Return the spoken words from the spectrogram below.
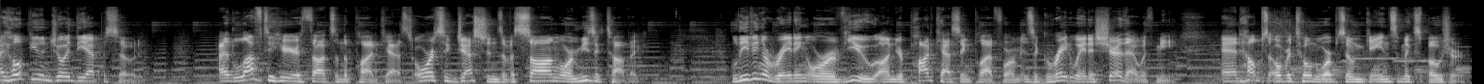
I hope you enjoyed the episode. I'd love to hear your thoughts on the podcast or suggestions of a song or music topic. Leaving a rating or review on your podcasting platform is a great way to share that with me and helps Overtone Warp Zone gain some exposure.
